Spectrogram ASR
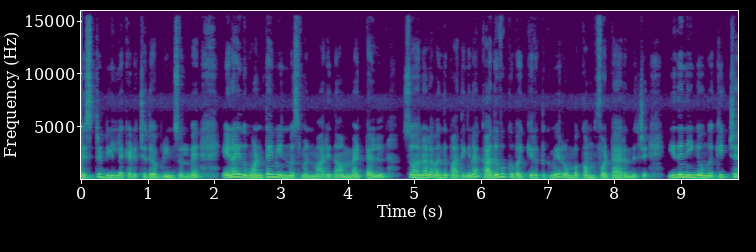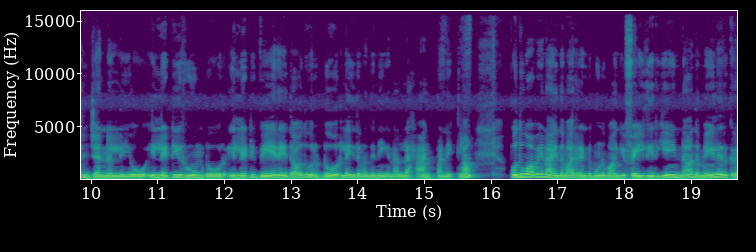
பெஸ்ட்டு டீலில் கிடைச்சிது அப்படின்னு சொல்லுவேன். ஏன்னா இது ஒன் டைம் இன்வெஸ்ட்மெண்ட் மாதிரி தான் மெட்டல் ஸோ அதனால் வந்து பார்த்திங்கன்னா கதவுக்கு வைக்கிறதுக்குமே ரொம்ப கம்ஃபர்ட்டாக இருந்துச்சு. இதை நீங்கள் உங்கள் கிச்சன் ஜன்னல்லையோ இல்லாட்டி ரூம் டோர் இல்லாட்டி வேறு ஏதாவது ஒரு டோரில் இதை வந்து நீங்கள் நல்லா ஹேங் பண்ணிக்கலாம். பொதுவாகவே நான் இந்த மாதிரி ரெண்டு மூணு வாங்கி ஃபெயிலியர் ஏன்னா அந்த மேலே இருக்கிற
